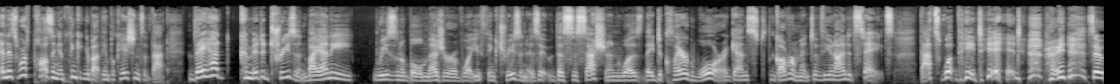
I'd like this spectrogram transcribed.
And it's worth pausing and thinking about the implications of that. They had committed treason by any reasonable measure of what you think treason is. It, the secession was they declared war against the government of the United States. That's what they did, right? So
